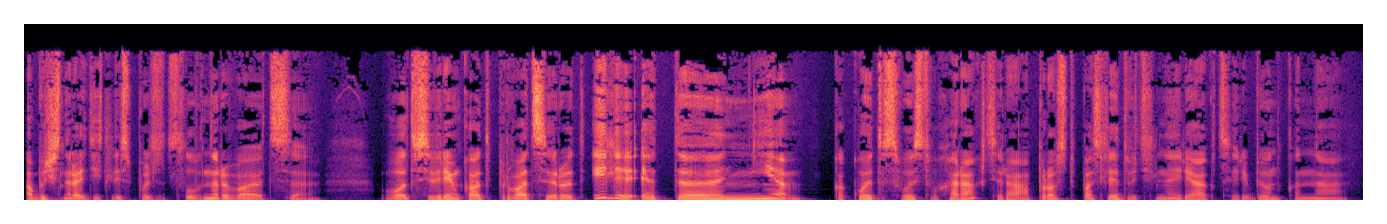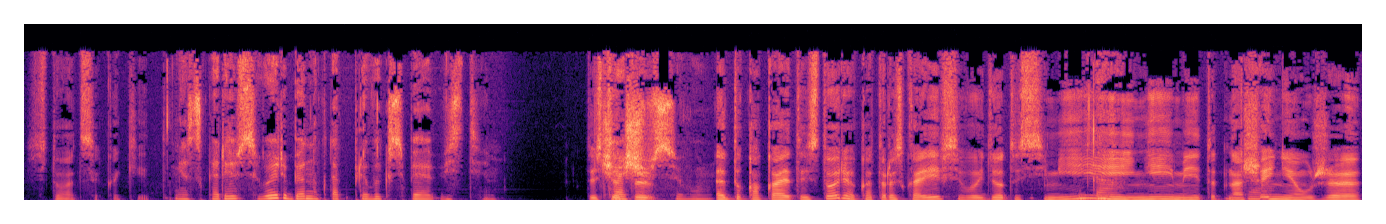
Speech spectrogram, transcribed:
обычно родители используют слово «нарываются», вот, все время кого-то провоцируют. Или это не какое-то свойство характера, а просто последовательная реакция ребенка на ситуации какие-то. Нет, скорее всего, ребенок так привык себя вести. То есть Чаще это, всего. это какая-то история, которая, скорее всего, идет из семьи Да. и не имеет отношения Да. уже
